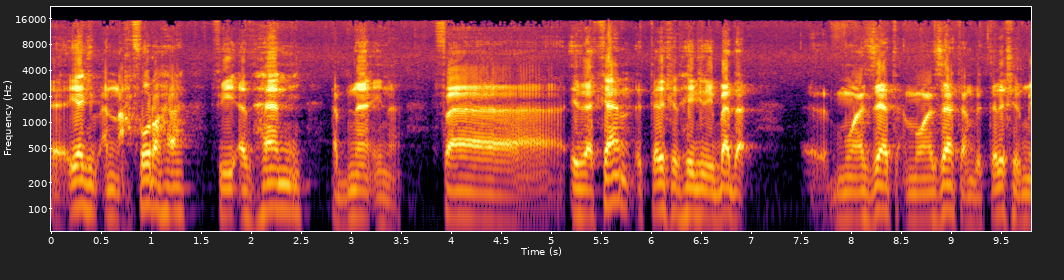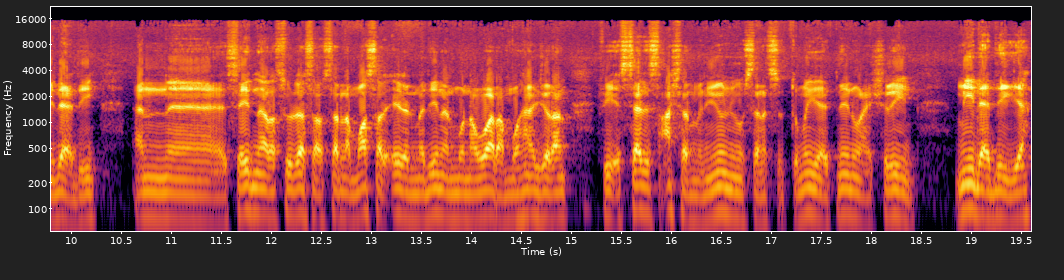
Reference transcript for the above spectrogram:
يجب أن نحفرها في أذهان أبنائنا. فإذا كان التاريخ الهجري بدأ موازاة موازاة بالتاريخ الميلادي أن سيدنا رسول الله صلى الله عليه وسلم وصل إلى المدينة المنورة مهاجرا في السادس عشر من يونيو سنة 622 ميلادية.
